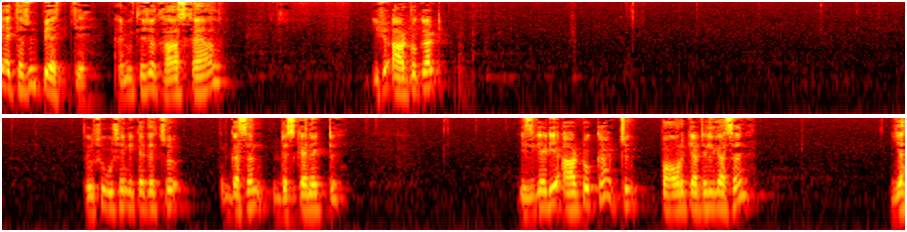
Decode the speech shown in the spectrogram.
अत पेथ तमिक थो खास ख्याल यह ऑटो कट तुम वुचान यह कत गसान डिस्कनेक्ट इस गई ऑटो कट पावर कैटल गसान, ये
